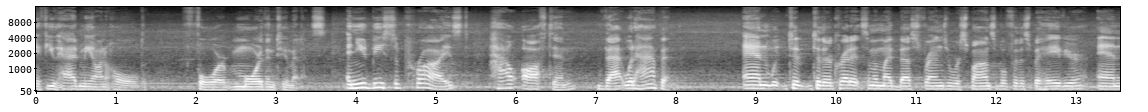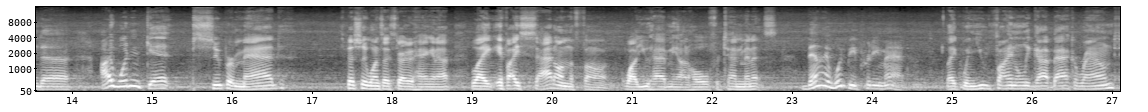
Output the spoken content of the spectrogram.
if you had me on hold for more than two minutes. And you'd be surprised how often that would happen. And to, to their credit, some of my best friends were responsible for this behavior. And uh, I wouldn't get super mad, especially once I started hanging up. Like, if I sat on the phone while you had me on hold for 10 minutes, then I would be pretty mad. Like, when you finally got back around,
